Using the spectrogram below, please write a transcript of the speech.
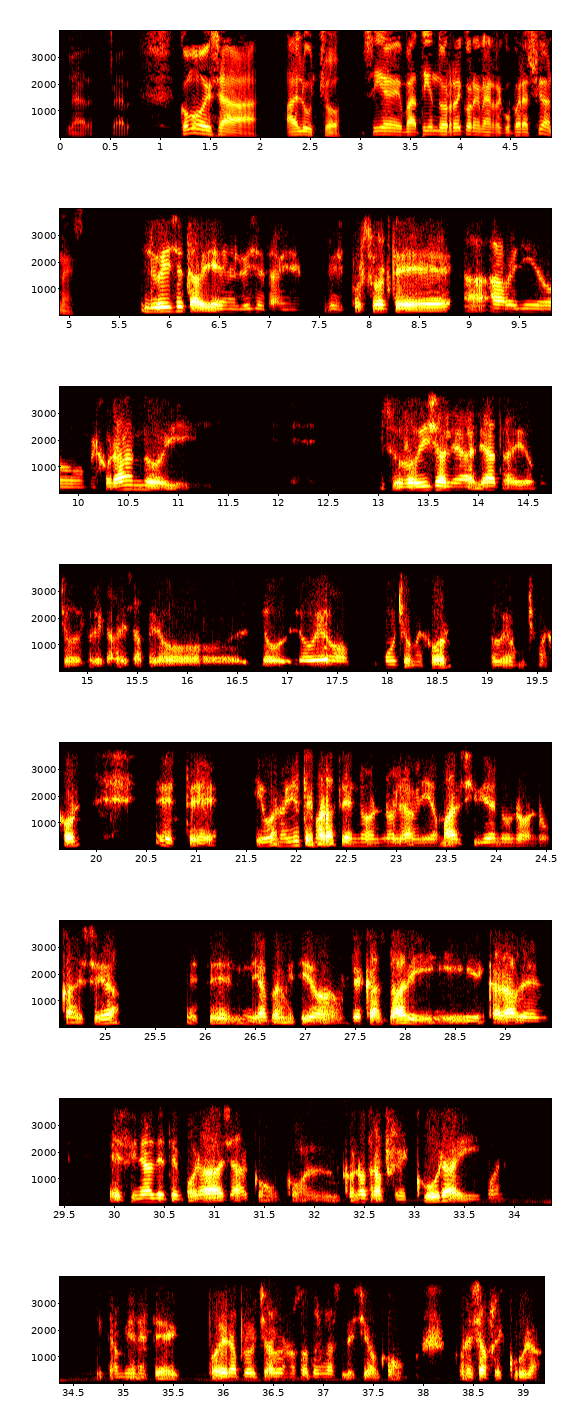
Claro, claro. ¿Cómo ves a, a Lucho? ¿Sigue batiendo récord en las recuperaciones? Luis está bien, Luis está bien. por suerte ha, venido mejorando y su rodilla le ha, le ha traído mucho dolor de cabeza, pero lo, veo mucho mejor, lo veo mucho mejor. Este y bueno, y este parate no, no le ha venido mal, si bien uno nunca desea, este, le ha permitido descansar y, encarar el, final de temporada ya con, con, otra frescura y bueno y también este poder aprovecharlo nosotros en la selección con, con esa frescura.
